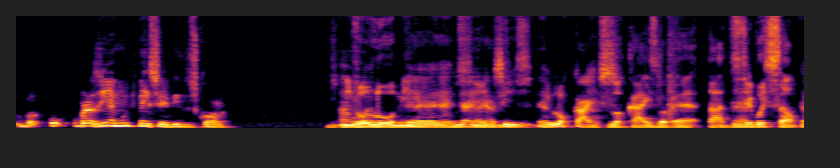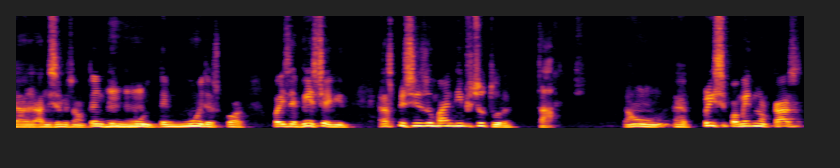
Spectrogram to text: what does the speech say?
O, o- o Brasil é muito bem servido de escola. Em volume. É, senhor é, assim, é, locais. Locais. lo- é, tá, distribuição. A, a distribuição. Tem, tem Uhum. muito, tem muita escola. O país é bem servido. Elas precisam mais de infraestrutura. Tá. Então, é, principalmente no caso,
